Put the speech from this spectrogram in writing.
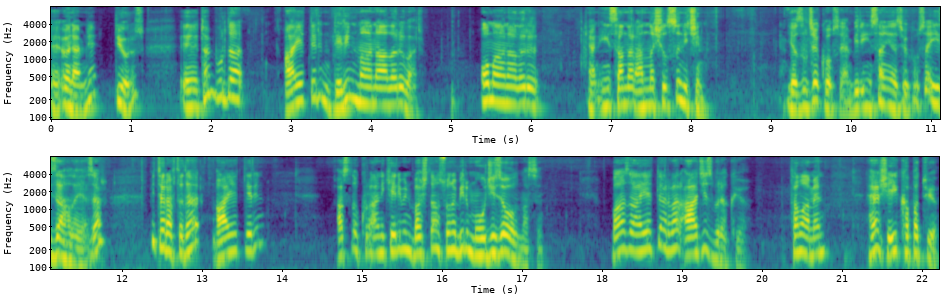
e, önemli diyoruz. E, Tabi burada ayetlerin derin manaları var. O manaları yani insanlar anlaşılsın için yazılacak olsa yani bir insan yazacak olsa izahla yazar. Bir tarafta da ayetlerin aslında Kur'an-ı Kerim'in baştan sona bir mucize olması. Bazı ayetler var aciz bırakıyor. Tamamen her şeyi kapatıyor.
